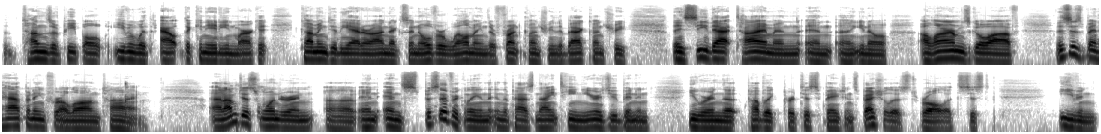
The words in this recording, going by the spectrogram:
the, tons of people even without the Canadian market coming to the Adirondacks and overwhelming the front country, the back country. They see that time and and uh, you know alarms go off. This has been happening for a long time. And I'm just wondering, uh, and and specifically in, in the past 19 years, you've been in, you were in the public participation specialist role. It's just even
